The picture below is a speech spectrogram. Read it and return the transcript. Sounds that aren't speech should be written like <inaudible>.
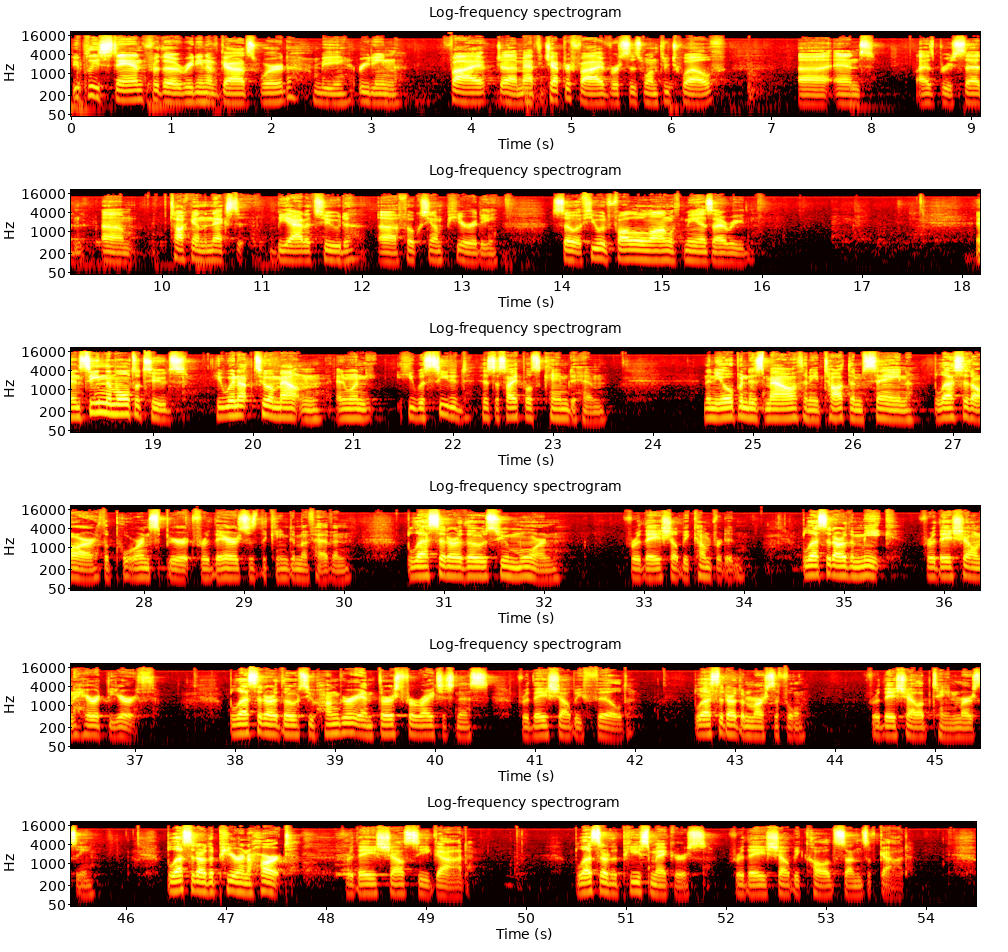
If you please stand for the reading of God's word, we'll be reading five, uh, Matthew chapter 5, verses 1 through 12. Uh, and as Bruce said, um, talking on the next beatitude, uh, focusing on purity. So if you would follow along with me as I read. And seeing the multitudes, he went up to a mountain, and when he was seated, his disciples came to him. Then he opened his mouth and he taught them, saying, Blessed are the poor in spirit, for theirs is the kingdom of heaven. Blessed are those who mourn, for they shall be comforted. Blessed are the meek, for they shall inherit the earth. Blessed are those who hunger and thirst for righteousness, for they shall be filled. Blessed are the merciful, for they shall obtain mercy. Blessed are the pure in heart, for they shall see God. Blessed are the peacemakers, for they shall be called sons of God.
